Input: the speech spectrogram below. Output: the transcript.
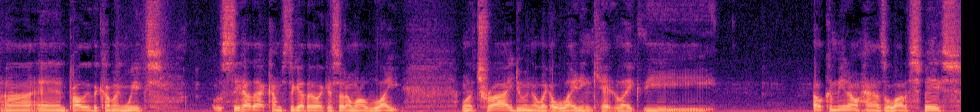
uh, and probably the coming weeks. We'll see how that comes together. Like I said, I want to light. I want to try doing a, like a lighting kit. Like the El Camino has a lot of space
